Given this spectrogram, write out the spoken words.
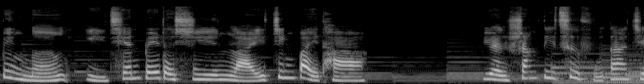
并能以谦卑的心来敬拜他。愿上帝赐福大家。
